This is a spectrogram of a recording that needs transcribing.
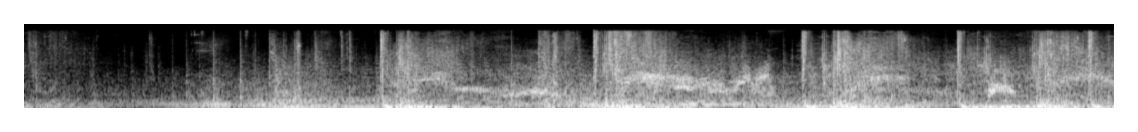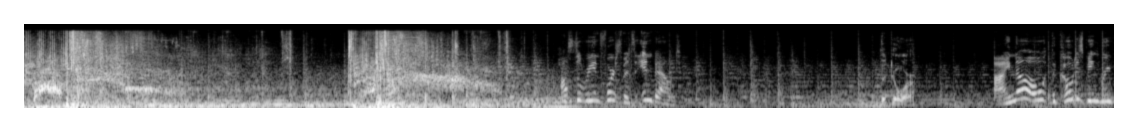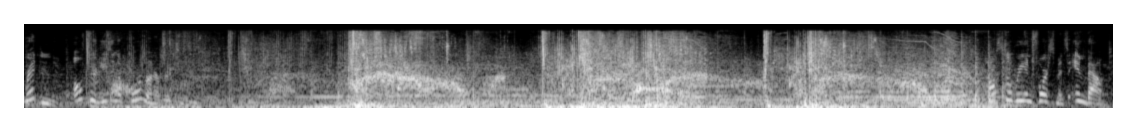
Reinforcements inbound. The door. I know, the code is being rewritten, altered using a Forerunner routine. Hostile reinforcements inbound.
